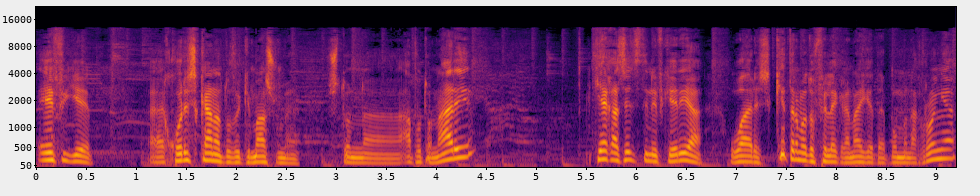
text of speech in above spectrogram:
έφυγε ε, χωρίς καν να το δοκιμάσουμε στον, ε, από τον Άρη και έχασε έτσι την ευκαιρία ο Άρης και τερματοφύλακα για τα επόμενα χρόνια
